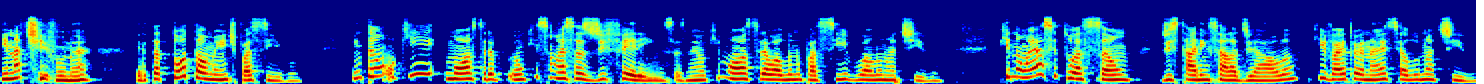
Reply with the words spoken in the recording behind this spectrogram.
inativo, né? Ele está totalmente passivo. Então, o que mostra, o que são essas diferenças, né? O que mostra o aluno passivo, o aluno ativo? Que não é a situação de estar em sala de aula que vai tornar esse aluno ativo.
